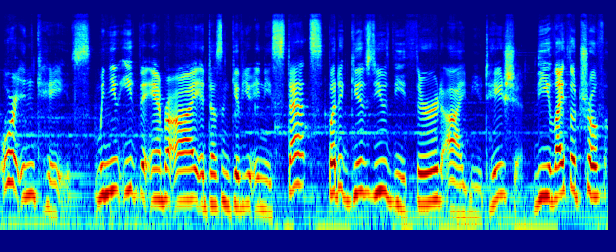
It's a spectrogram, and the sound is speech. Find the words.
or in caves. When you eat the amber eye, it doesn't give you any stats, but it gives you the third eye mutation. The lithotroph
